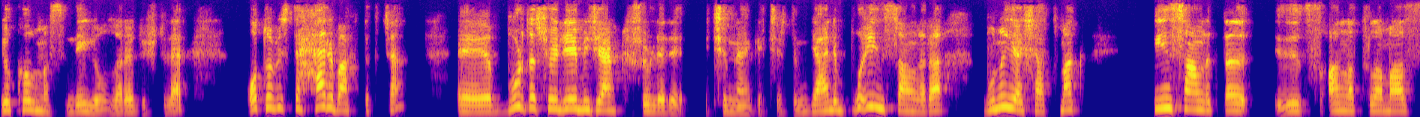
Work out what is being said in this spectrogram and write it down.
yok olmasın diye yollara düştüler. Otobüste her baktıkça e, burada söyleyemeyeceğim küfürleri içimden geçirdim. Yani bu insanlara bunu yaşatmak insanlıkta e, anlatılamaz.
